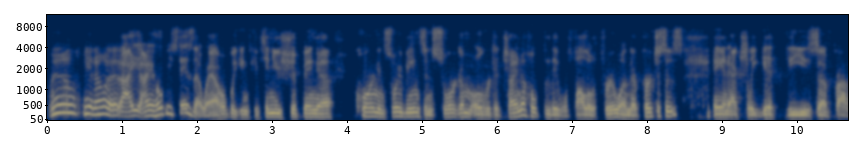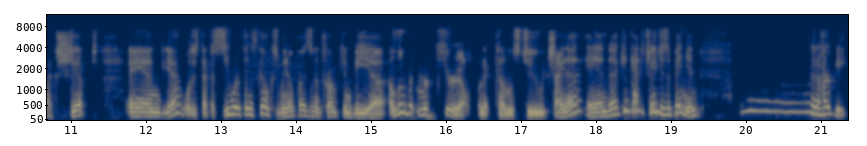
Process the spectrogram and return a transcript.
Well, you know, I, I hope he stays that way. I hope we can continue shipping uh, corn and soybeans and sorghum over to China. Hopefully, they will follow through on their purchases and actually get these uh, products shipped. And yeah, we'll just have to see where things go because we know President Trump can be uh, a little bit mercurial when it comes to China and uh, can kind of change his opinion in a heartbeat.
